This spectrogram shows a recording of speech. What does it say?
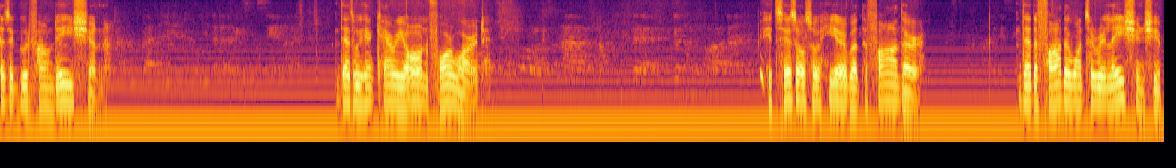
as a good foundation that we can carry on forward it says also here about the father that the father wants a relationship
